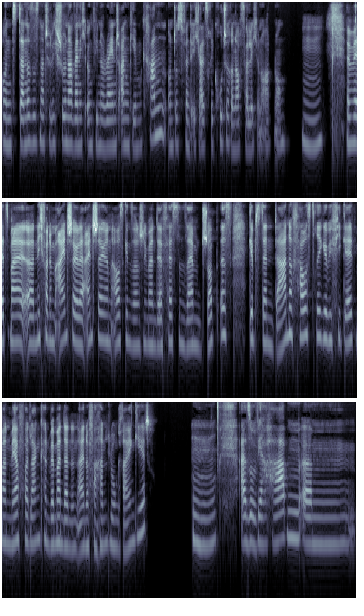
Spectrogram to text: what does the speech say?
Und dann ist es natürlich schöner, wenn ich irgendwie eine Range angeben kann. Und das finde ich als Recruiterin auch völlig in Ordnung. Mhm. Wenn wir jetzt mal äh, nicht von einem Einsteiger oder Einsteigerin ausgehen, sondern schon jemand, der fest in seinem Job ist, gibt es denn da eine Faustregel, wie viel Geld man mehr verlangen kann, wenn man dann in eine Verhandlung reingeht? Mhm. Also wir haben ähm,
